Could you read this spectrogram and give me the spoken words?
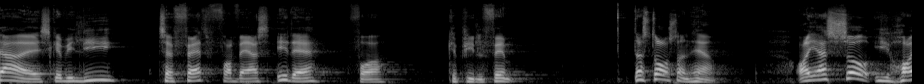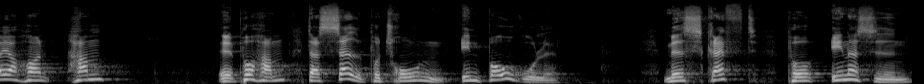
der øh, skal vi lige tage fat fra vers 1 af for kapitel 5. Der står sådan her. Og jeg så i højre hånd ham, øh, på ham, der sad på tronen, en bogrulle med skrift på indersiden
